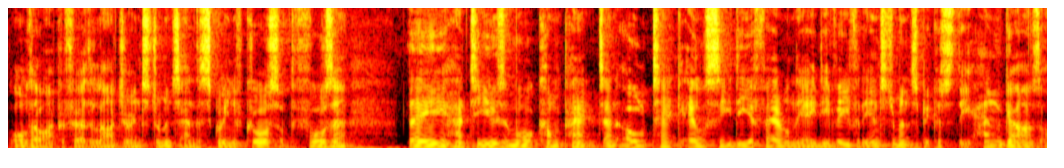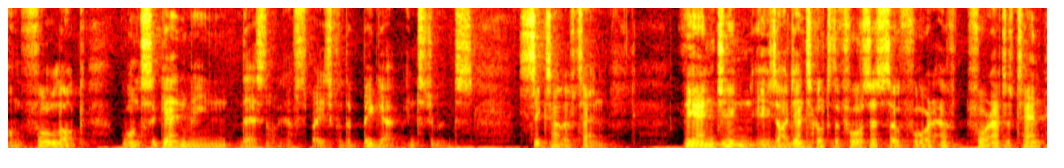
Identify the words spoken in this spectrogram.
although I prefer the larger instruments and the screen, of course, of the Forza. They had to use a more compact and old tech LCD affair on the ADV for the instruments because the handguards on full lock once again mean there's not enough space for the bigger instruments. 6 out of 10. The engine is identical to the Forza, so 4 out of, 4 out of 10.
